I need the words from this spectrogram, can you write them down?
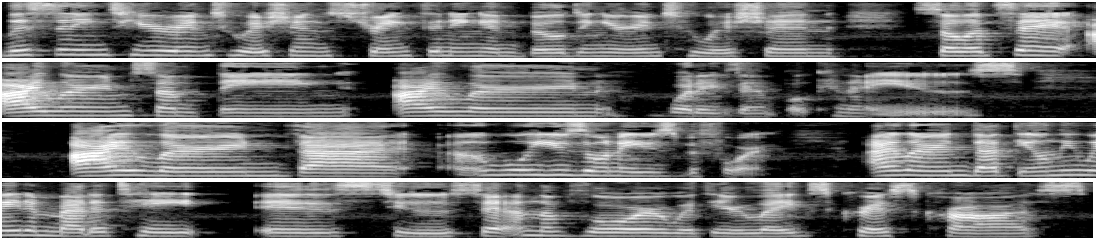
listening to your intuition, strengthening and building your intuition. So let's say I learned something, I learn what example can I use? I learned that uh, we'll use the one I used before. I learned that the only way to meditate is to sit on the floor with your legs crisscross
